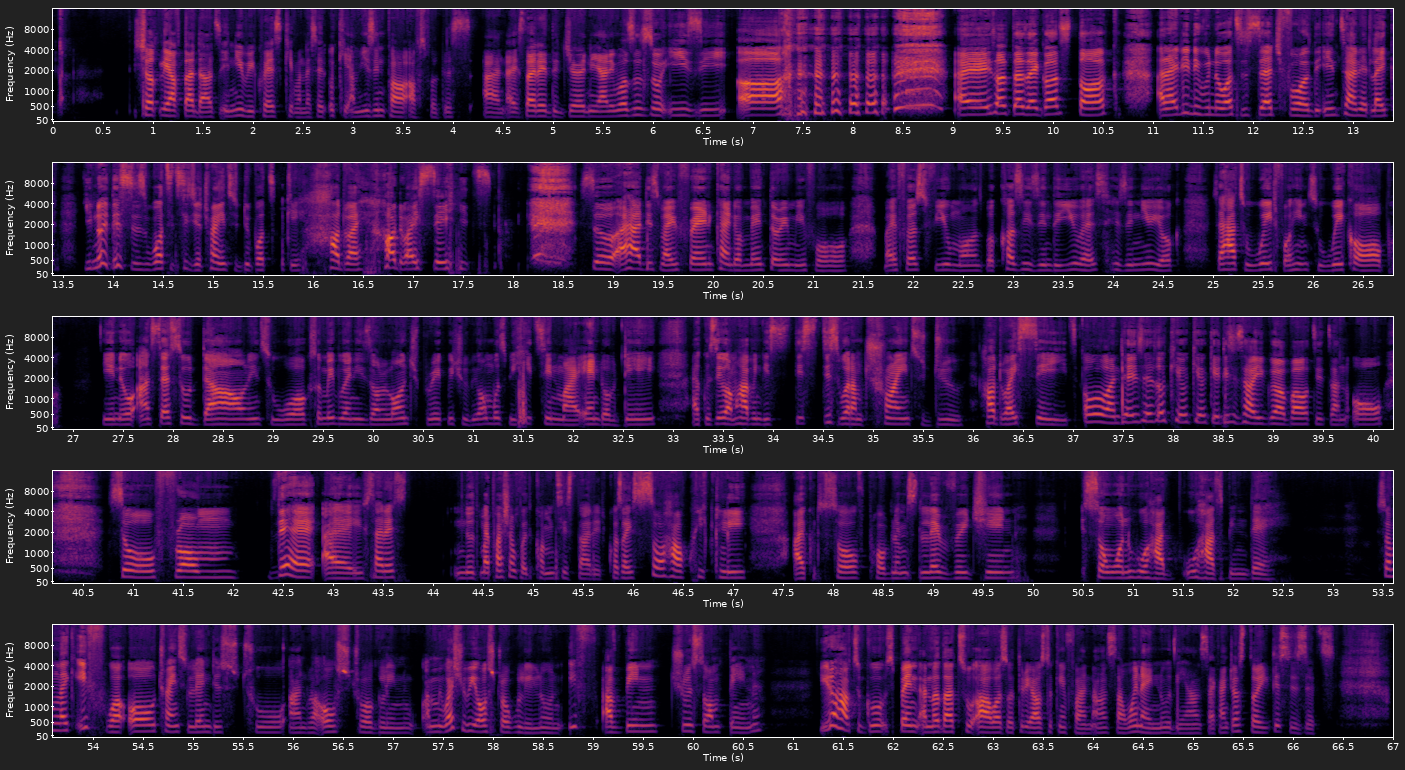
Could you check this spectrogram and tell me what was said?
shortly after that, a new request came and I said, okay, I'm using Power Apps for this. And I started the journey and it wasn't so easy. Oh, I, sometimes I got stuck and I didn't even know what to search for on the internet. Like, you know, this is what it is you're trying to do, but okay, how do I, how do I say it? so I had this my friend kind of mentoring me for my first few months, because he's in the US, he's in New York, so I had to wait for him to wake up, you know, and settle down into work. So maybe when he's on lunch break, which would be almost be hitting my end of day, I could say, oh, I'm having this, this, this is what I'm trying to do. How do I say it? Oh, and then he says, okay, okay, okay, this is how you go about it and all. So from there, I started you know, my passion for the community started because I saw how quickly I could solve problems leveraging someone who had who has been there. So I'm like, if we're all trying to learn this tool and we're all struggling, I mean, why should we all struggle alone? If I've been through something, you don't have to go spend another two hours or three hours looking for an answer when I know the answer. I can just tell you this is it.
